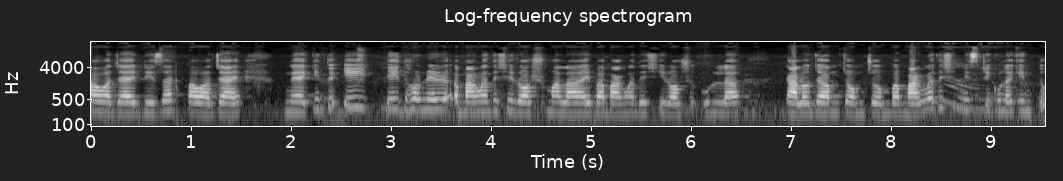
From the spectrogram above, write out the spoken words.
পাওয়া যায়, ডেজার্ট পাওয়া যায়। কিন্তু এই এই ধরনের বাংলাদেশি রসমালাই বা বাংলাদেশি রসগোল্লা, কালোজাম, চমচম বা বাংলাদেশি মিষ্টিগুলো কিন্তু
